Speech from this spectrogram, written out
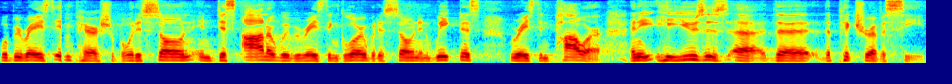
will be raised imperishable. What is sown in dishonor will be raised in glory. What is sown in weakness will be raised in power. And he, he uses uh, the, the picture of a seed.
